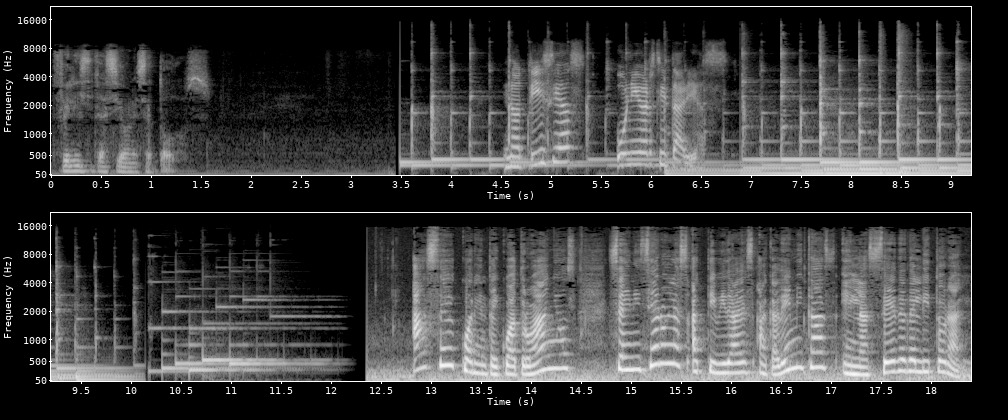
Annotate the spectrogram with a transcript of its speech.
Felicitaciones a todos. Noticias Universitarias. Hace 44 años se iniciaron las actividades académicas en la sede del litoral.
